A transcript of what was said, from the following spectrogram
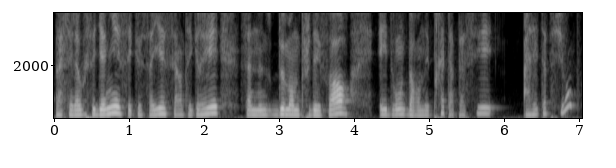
bah, c'est là où c'est gagné, c'est que ça y est, c'est intégré, ça ne nous demande plus d'efforts, et donc bah, on est prête à passer à l'étape suivante.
